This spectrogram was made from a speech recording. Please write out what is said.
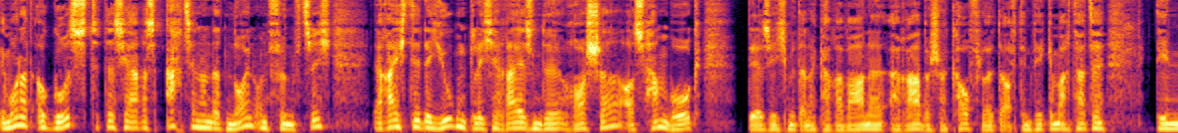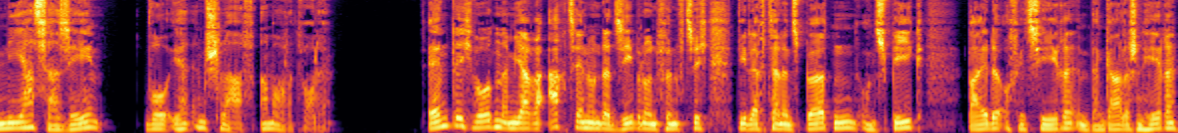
Im Monat August des Jahres 1859 erreichte der jugendliche Reisende Roscher aus Hamburg, der sich mit einer Karawane arabischer Kaufleute auf den Weg gemacht hatte, den Nyassa-See, wo er im Schlaf ermordet wurde. Endlich wurden im Jahre 1857 die Lieutenants Burton und Speke beide Offiziere im bengalischen Heere,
